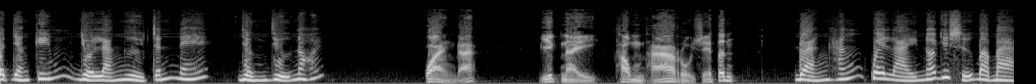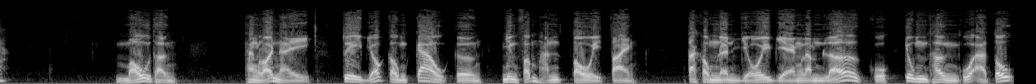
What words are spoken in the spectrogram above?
bạch dạng kiếm vội lạng người tránh né giận dữ nói. Khoan đã việc này thông thả rồi sẽ tính. Đoạn hắn quay lại nói với sử bà bà. Mẫu thần thằng lõi này tuy võ công cao cường nhưng phẩm hạnh tồi tàn. Ta không nên vội vàng làm lỡ cuộc chung thân của a tú.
